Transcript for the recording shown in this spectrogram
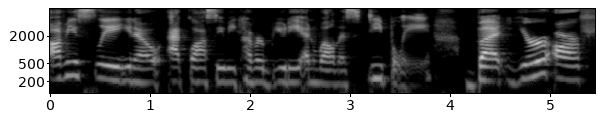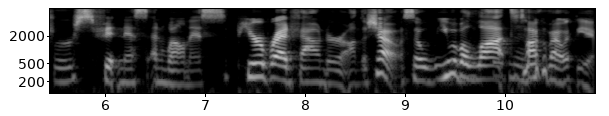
obviously, you know, at Glossy, we cover beauty and wellness deeply, but you're our first fitness and wellness purebred founder on the show. So you have a lot to talk about with you.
